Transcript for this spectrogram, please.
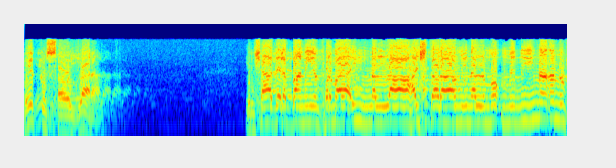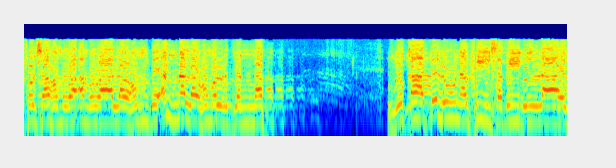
ایک سو یارہ۔ ارشاد ربانی فرمایا، ان اللہ اشترى من المؤمنین انفسهم واموالهم بان لهم الجنہ۔ يقاتلون في سبيل الله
